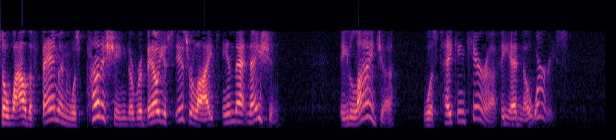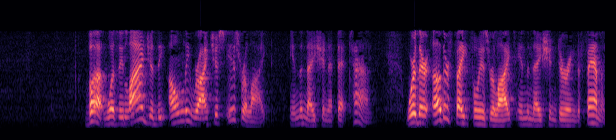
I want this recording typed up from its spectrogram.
So while the famine was punishing the rebellious Israelites in that nation, Elijah was taken care of. He had no worries. But was Elijah the only righteous Israelite in the nation at that time? Were there other faithful Israelites in the nation during the famine?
